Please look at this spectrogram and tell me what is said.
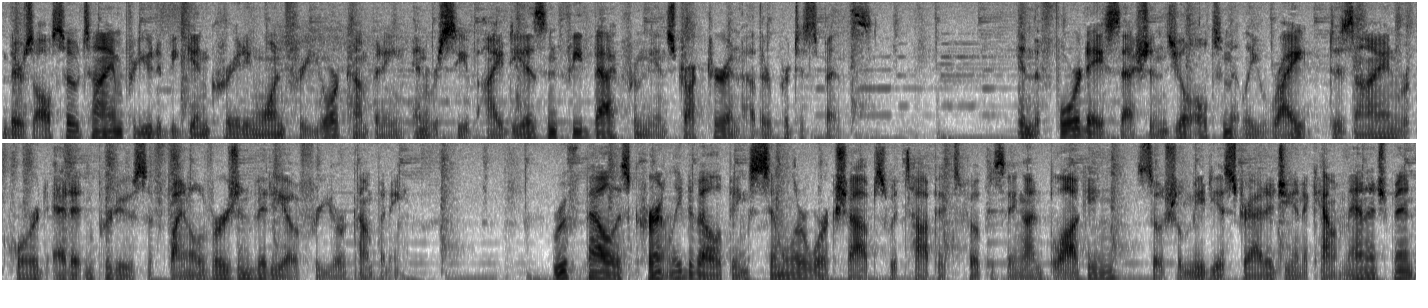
There's also time for you to begin creating one for your company and receive ideas and feedback from the instructor and other participants. In the four day sessions, you'll ultimately write, design, record, edit, and produce a final version video for your company. RoofPal is currently developing similar workshops with topics focusing on blogging, social media strategy and account management,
